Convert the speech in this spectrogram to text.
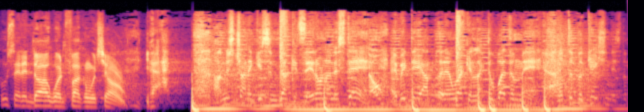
Who said the dog wasn't fucking with y'all? Yeah. I'm just trying to get some ducats, they don't understand. Nope. Every day I put in working like the weatherman. Yeah. Multiplication is the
